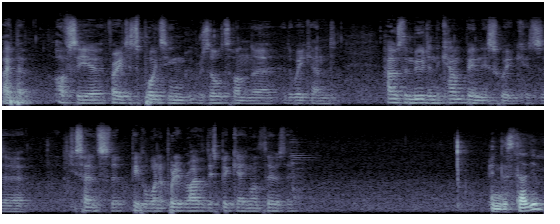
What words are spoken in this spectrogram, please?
Hi, Pep. Obviously, a very disappointing result on uh, the weekend. How's the mood in the camp been this week? Is, uh, do you sense that people want to put it right with this big game on Thursday? In the stadium?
